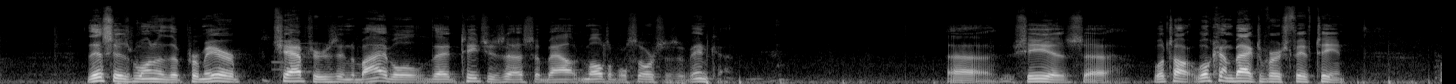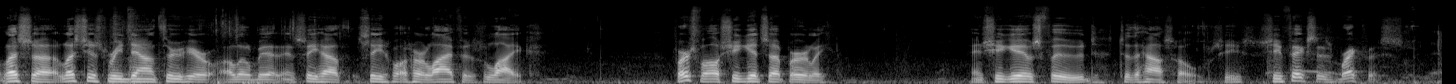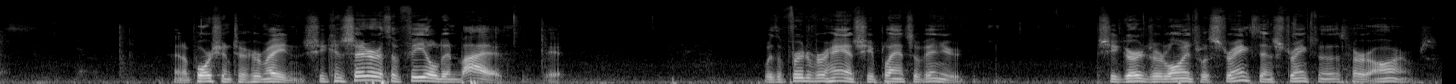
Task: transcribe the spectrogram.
this is one of the premier chapters in the Bible that teaches us about multiple sources of income. Uh, she is. Uh, we'll talk. We'll come back to verse 15. Let's uh, let's just read down through here a little bit and see how see what her life is like. First of all, she gets up early and she gives food to the household. She, she fixes breakfast and a portion to her maidens. She considereth a field and buyeth it. With the fruit of her hands she plants a vineyard. She girds her loins with strength and strengtheneth her arms.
